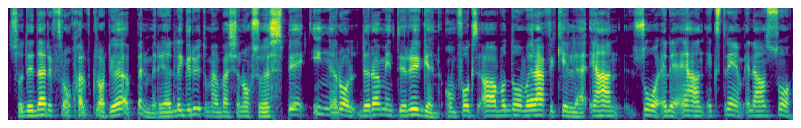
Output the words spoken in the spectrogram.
Så det är därifrån självklart. Jag är öppen med det. Jag lägger ut de här verserna också. Jag spelar ingen roll. Det rör mig inte i ryggen. Om folk säger ah, vadå, vad är det här för kille? Är han så? Eller är han extrem? Eller är han så?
